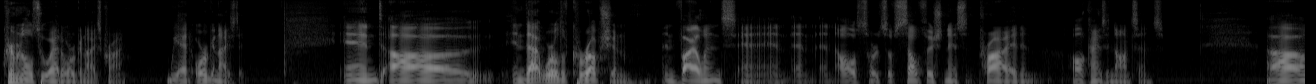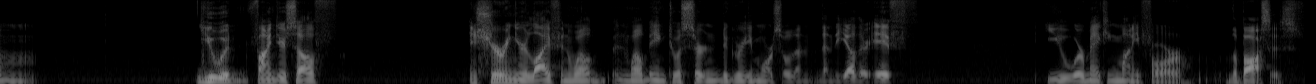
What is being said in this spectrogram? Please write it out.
criminals who had organized crime. We had organized it. And uh, in that world of corruption and violence and, and, and all sorts of selfishness and pride and all kinds of nonsense, um, you would find yourself ensuring your life and well and well being to a certain degree more so than, than the other if you were making money for the bosses.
